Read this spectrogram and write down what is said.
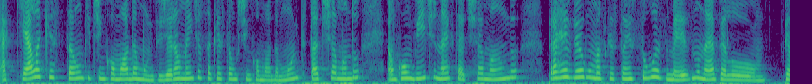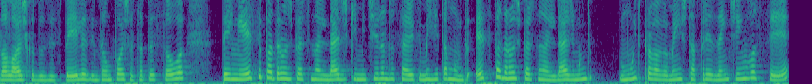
aquela questão que te incomoda muito. Geralmente essa questão que te incomoda muito tá te chamando, é um convite, né, que tá te chamando para rever algumas questões suas mesmo, né, pelo pela lógica dos espelhos. Então, poxa, essa pessoa tem esse padrão de personalidade que me tira do sério, que me irrita muito. Esse padrão de personalidade muito muito provavelmente está presente em você,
